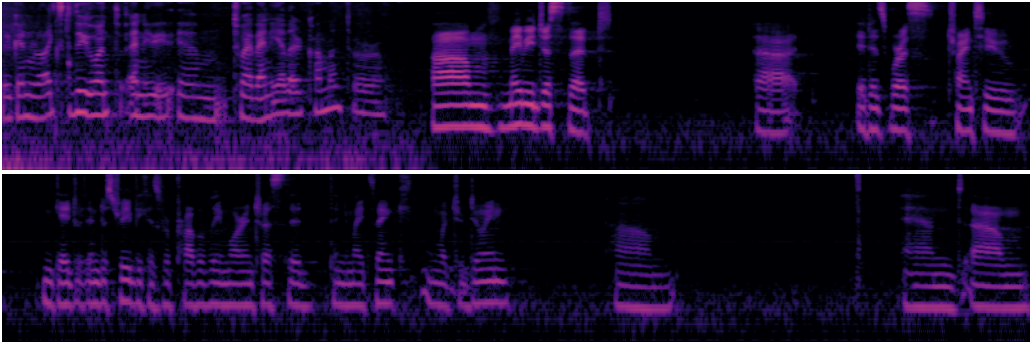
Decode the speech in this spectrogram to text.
you can relax. Do you want any um, to have any other comment or? Um, maybe just that uh, it is worth trying to engage with industry because we're probably more interested than you might think in what you're doing. Um, and um,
